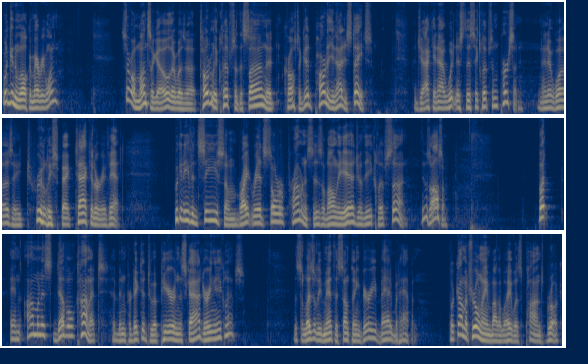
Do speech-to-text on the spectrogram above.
Well, good and welcome, everyone. Several months ago, there was a total eclipse of the sun that crossed a good part of the United States. Jackie and I witnessed this eclipse in person, and it was a truly spectacular event. We could even see some bright red solar prominences along the edge of the eclipsed sun. It was awesome. But an ominous devil comet had been predicted to appear in the sky during the eclipse. This allegedly meant that something very bad would happen. The comet's real name, by the way, was Pons Brook.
